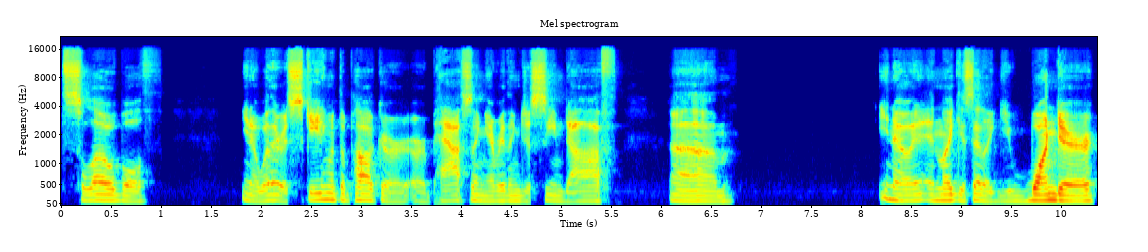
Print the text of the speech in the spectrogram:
slow, both you know, whether it's skating with the puck or, or passing, everything just seemed off. Um, you know, and, and like you said, like you wonder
